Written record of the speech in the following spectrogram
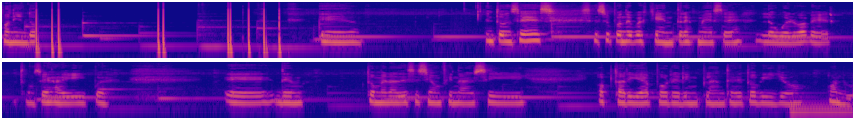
poniendo eh, entonces se supone pues que en tres meses lo vuelvo a ver. Entonces ahí pues eh, tomé la decisión final si optaría por el implante de tobillo o no.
